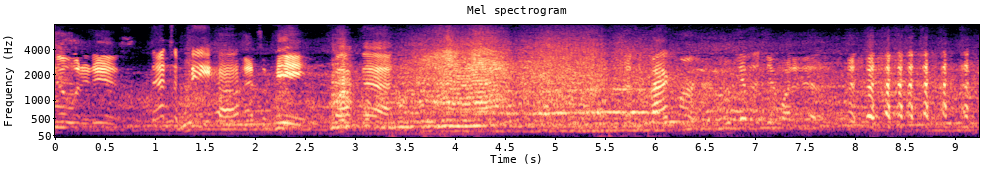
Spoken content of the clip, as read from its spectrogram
know what it is? That's a P, huh? That's a P. Fuck that. It's a back marker. Who gives a shit what it is?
